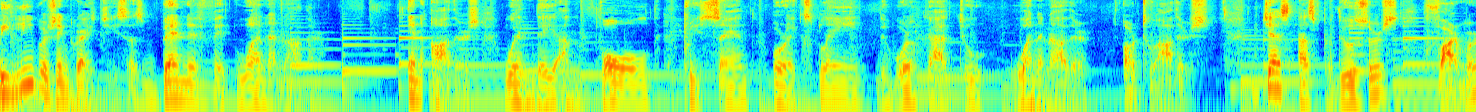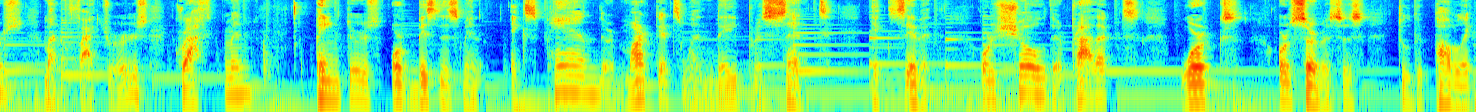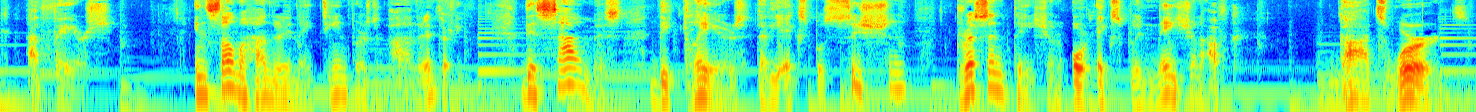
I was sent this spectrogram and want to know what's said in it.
Believers in Christ Jesus benefit one another and others when they unfold, present, or explain the Word of God to one another or to others. Just as producers, farmers, manufacturers, craftsmen, painters, or businessmen expand their markets when they present, exhibit, or show their products, works, or services to the public affairs. In Psalm 119, verse 130, the psalmist declares that the exposition, presentation, or explanation of God's words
